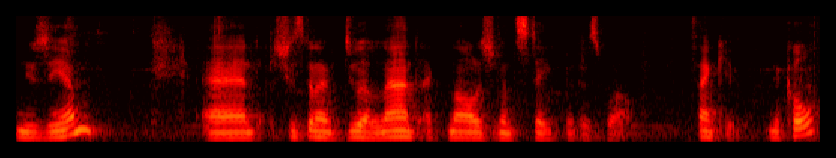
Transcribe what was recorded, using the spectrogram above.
Museum, and she's going to do a land acknowledgement statement as well. Thank you. Nicole?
